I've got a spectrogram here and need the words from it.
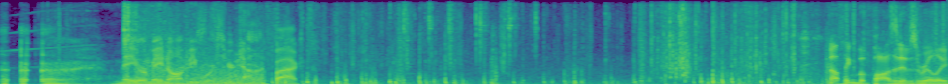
may or may not be worth your time. In fact. Nothing but positives, really.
